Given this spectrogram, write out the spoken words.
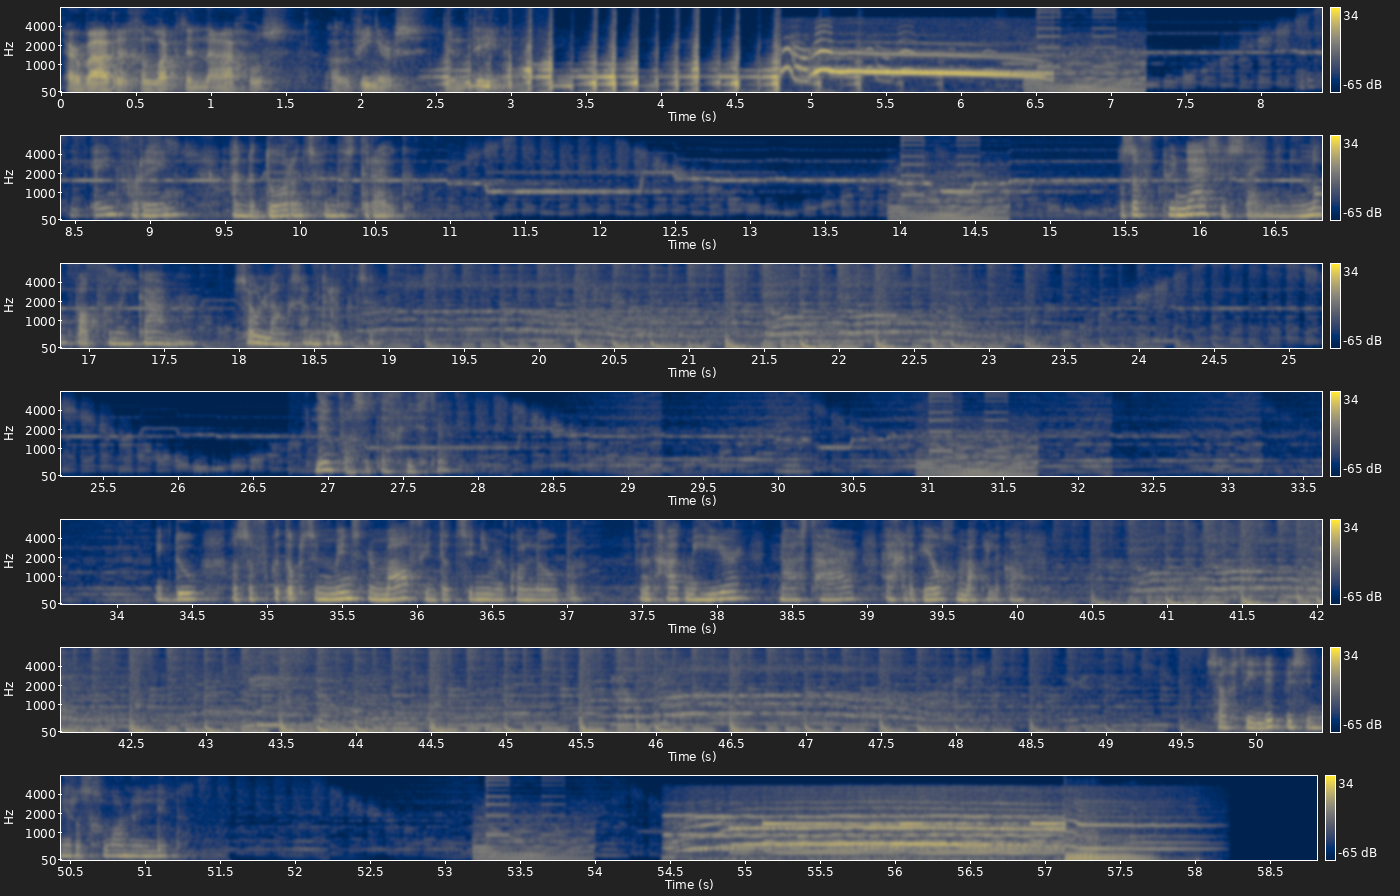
Er waren gelakte nagels aan vingers en tenen. die één voor één aan de dorens van de struik. Alsof het punaises zijn in de nokbak van mijn kamer. Zo langzaam drukt ze. Leuk was het echt gisteren. Ik doe alsof ik het op zijn minst normaal vind dat ze niet meer kan lopen. En het gaat me hier, naast haar, eigenlijk heel gemakkelijk af. Zelfs die lip is inmiddels gewoon een lip.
